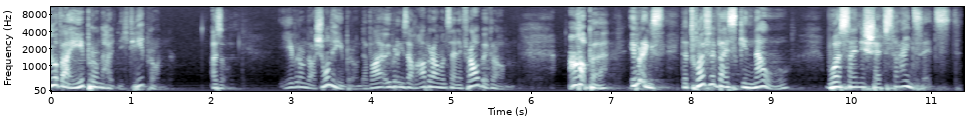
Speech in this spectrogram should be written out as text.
Nur war Hebron halt nicht Hebron. Also, Hebron war schon Hebron. Da war übrigens auch Abraham und seine Frau begraben. Aber übrigens, der Teufel weiß genau, wo er seine Chefs reinsetzt.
